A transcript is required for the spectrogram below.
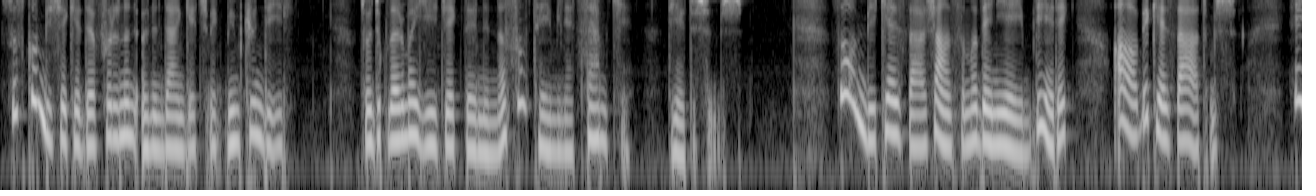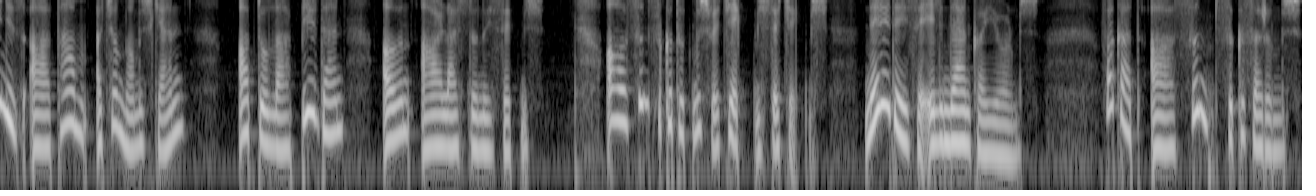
suskun bir şekilde fırının önünden geçmek mümkün değil. Çocuklarıma yiyeceklerini nasıl temin etsem ki diye düşünmüş. Son bir kez daha şansımı deneyeyim diyerek ağ bir kez daha atmış. Henüz ağ tam açılmamışken Abdullah birden ağın ağırlaştığını hissetmiş. Ağı sımsıkı tutmuş ve çekmiş de çekmiş. Neredeyse elinden kayıyormuş. Fakat ağ sımsıkı sarılmış.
